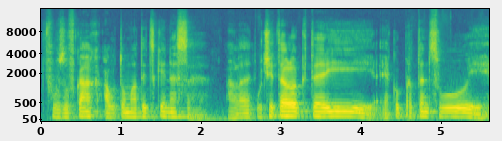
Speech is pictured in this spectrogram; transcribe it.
v úzovkách automaticky nese ale učitel, který jako pro ten svůj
